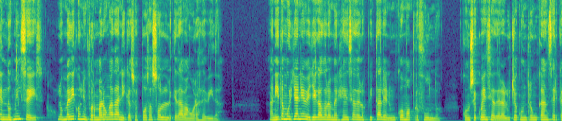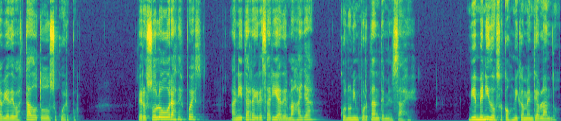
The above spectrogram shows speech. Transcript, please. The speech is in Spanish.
En 2006, los médicos le informaron a Dani que a su esposa solo le quedaban horas de vida. Anita Murjani había llegado a la emergencia del hospital en un coma profundo, consecuencia de la lucha contra un cáncer que había devastado todo su cuerpo. Pero solo horas después, Anita regresaría del más allá con un importante mensaje. Bienvenidos a Cósmicamente Hablando.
